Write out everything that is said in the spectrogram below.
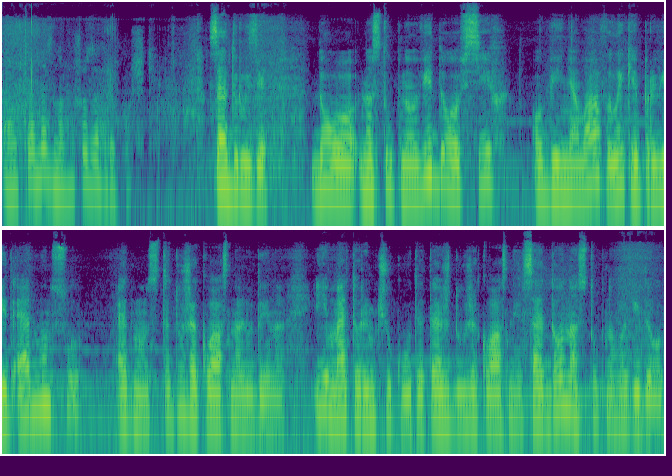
А це не знаю, що за грибочки. Все, друзі, до наступного відео всіх обійняла. Великий привіт Едмунсу. Едмунс, ти дуже класна людина. І Мету Римчуку, ти теж дуже класний. Все до наступного відео.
